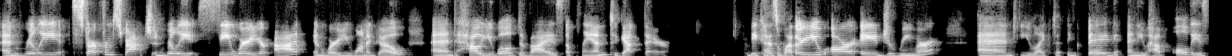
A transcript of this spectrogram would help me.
and really start from scratch and really see where you're at and where you want to go and how you will devise a plan to get there. Because whether you are a dreamer and you like to think big and you have all these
